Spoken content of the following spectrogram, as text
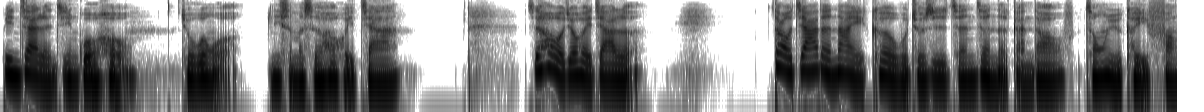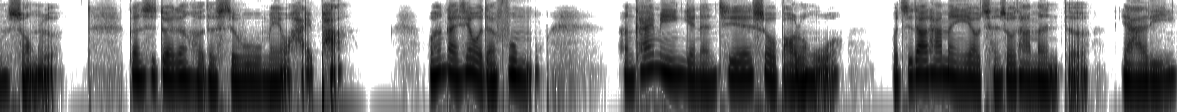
并在冷静过后，就问我你什么时候回家？之后我就回家了。到家的那一刻，我就是真正的感到终于可以放松了，更是对任何的事物没有害怕。我很感谢我的父母，很开明，也能接受包容我。我知道他们也有承受他们的压力，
